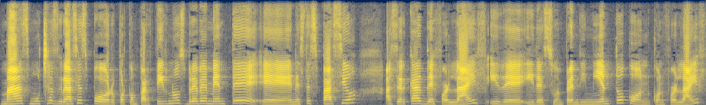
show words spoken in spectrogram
más, muchas gracias por, por compartirnos brevemente eh, en este espacio acerca de For Life y de, y de su emprendimiento con, con, For Life.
